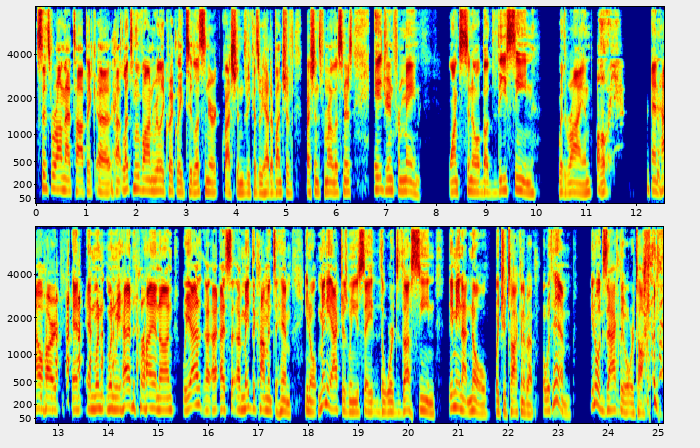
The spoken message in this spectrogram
Since we're on that topic, uh, uh, let's move on really quickly to listener questions because we had a bunch of questions from our listeners. Adrian from Maine wants to know about the scene with Ryan. Oh yeah. and how hard and and when when we had Ryan on, we asked, I, I said I made the comment to him. You know, many actors when you say the words "the scene," they may not know what you're talking about, but with him, you know exactly what we're talking about.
